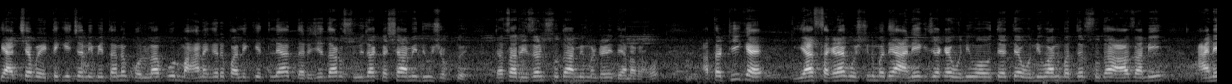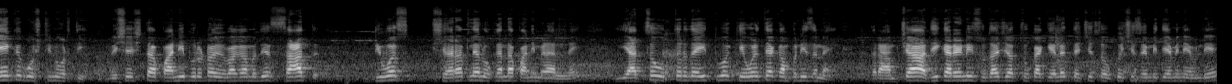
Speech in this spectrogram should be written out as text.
की आजच्या बैठकीच्या निमित्तानं कोल्हापूर महानगरपालिकेतल्या दर्जेदार सुविधा कशा आम्ही देऊ शकतोय त्याचा रिझल्टसुद्धा आम्ही मंडळी देणार आहोत. आता ठीक आहे या सगळ्या गोष्टींमध्ये अनेक ज्या काही उणिवा होत्या त्या उणिवांबद्दल सुद्धा आज आम्ही अनेक गोष्टींवरती विशेषतः पाणी पुरवठा विभागामध्ये सात दिवस शहरातल्या लोकांना पाणी मिळालं नाही. याचं उत्तरदायित्व केवळ त्या कंपनीचं नाही. तर आमच्या अधिकाऱ्यांनी सुद्धा ज्या चुका केल्या त्याची चौकशी समिती आम्ही नेमली आहे.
